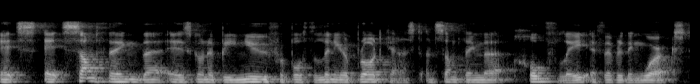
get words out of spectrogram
it's it's something that is going to be new for both the linear broadcast and something that hopefully, if everything works,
